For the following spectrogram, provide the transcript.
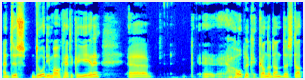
En dus door die mogelijkheid te creëren, uh, uh, hopelijk kan er dan dus dat,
